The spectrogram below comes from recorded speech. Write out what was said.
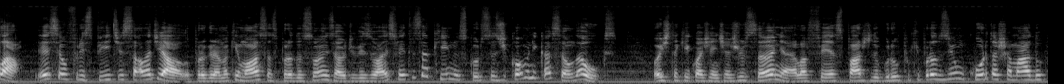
Olá, esse é o Free Speech Sala de Aula, o programa que mostra as produções audiovisuais feitas aqui nos cursos de comunicação da UX. Hoje está aqui com a gente a Jussânia, ela fez parte do grupo que produziu um curta chamado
